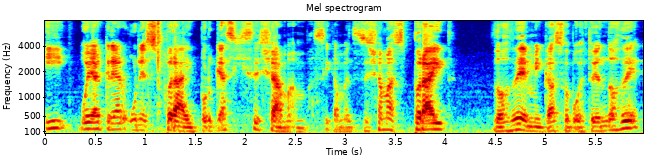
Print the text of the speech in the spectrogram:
y voy a crear un sprite, porque así se llaman básicamente. Se llama sprite 2D, en mi caso porque estoy en 2D.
